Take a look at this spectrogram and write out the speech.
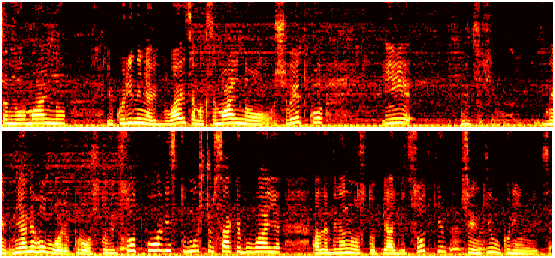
це нормально. І вкорінення відбувається максимально швидко. І від, я не говорю про 100%, тому що всяке буває, але 95% черенків укорінюються.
